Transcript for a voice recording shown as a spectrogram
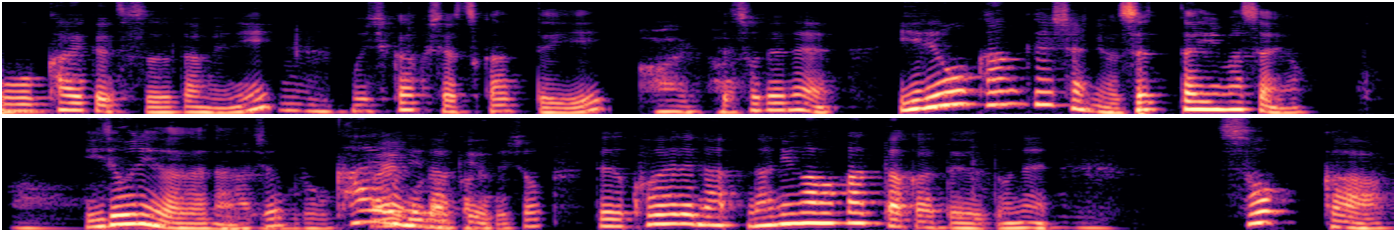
を解決するためにうん。無資格者使っていい？でそれね医療関係者には絶対言いませんよ。あ医療には言わないでしょ？介護にだけ言うでしょ？でこれでな何が分かったかというとねそっか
